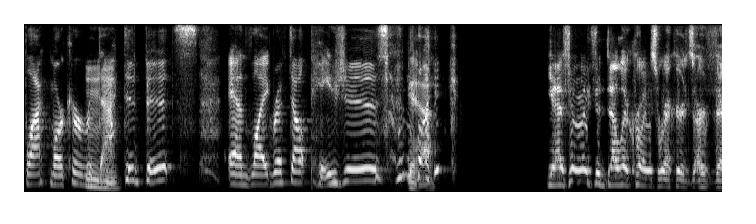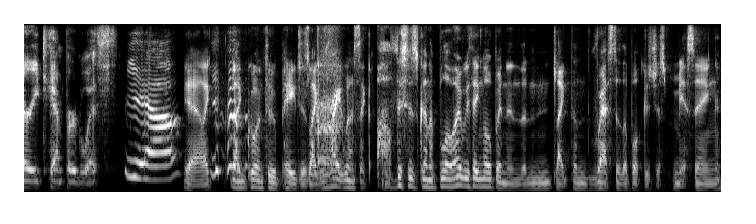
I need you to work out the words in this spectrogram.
black marker Mhm. redacted bits and like ripped out pages and Yeah. like Yeah, I feel like the Delacroix records are very tampered with. yeah. Yeah, like Yeah. like going through pages, like right when it's like, oh, this is gonna blow everything open, and then like the rest of the book is just missing.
